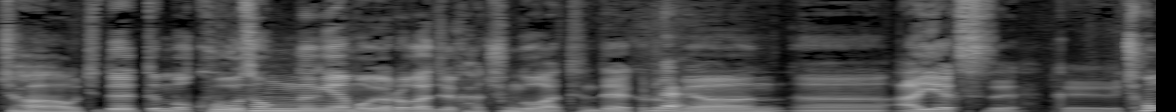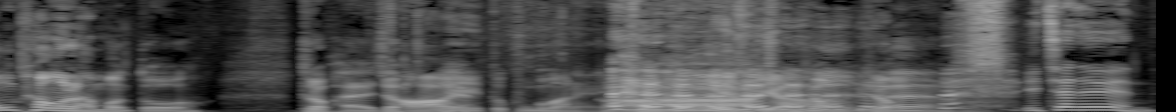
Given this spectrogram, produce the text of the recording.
자, 어찌됐든 뭐 고성능의 뭐 여러 가지를 갖춘 것 같은데 그러면 네. 어, IX 그 총평을 한번 또 들어봐야죠. 아, 예. 예, 또 궁금하네. 아, 예술이야. 총평. 그죠? 네. 이 차는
